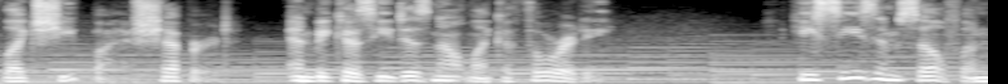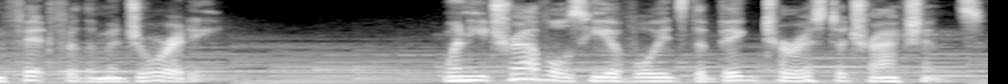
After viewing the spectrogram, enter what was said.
like sheep by a shepherd, and because he does not like authority. He sees himself unfit for the majority. When he travels, he avoids the big tourist attractions.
